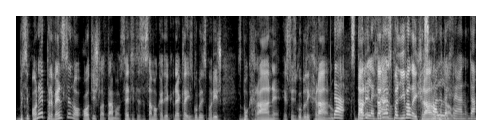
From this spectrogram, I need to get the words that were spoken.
mislim, ona je prvenstveno otišla tamo, setite se samo kad je rekla izgubili smo rič zbog hrane, jer su izgubili hranu. Da, da li, spalile da li je ona hranu. spaljivala i hranu Spalile budala? hranu, da.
